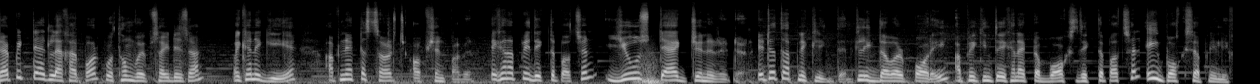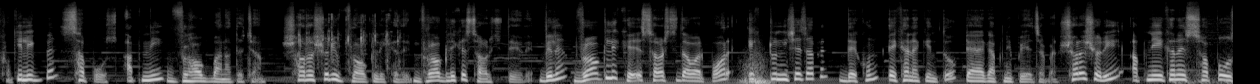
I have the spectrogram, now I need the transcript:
র্যাপিড ট্যাগ লেখার পর প্রথম ওয়েবসাইটে যান। ওইখানে গিয়ে আপনি একটা সার্চ অপশন পাবেন। এখানে আপনি দেখতে পাচ্ছেন ইউজ ট্যাগ জেনারেটর এটাতে আপনি ক্লিক দেন। ক্লিক দেওয়ার পরেই আপনি কিন্তু এখানে একটা বক্স দেখতে পাচ্ছেন। এই বক্সে আপনি লিখুন। কি লিখবেন? সাপোজ আপনি ভ্লগ বানাতে চান। সরাসরি ভ্লগ লিখে দিন। ভ্লগ লিখে সার্চ দিয়ে দিন। দিলেন। ভ্লগ লিখে সার্চ দেওয়ার পর একটু নিচে যাবেন। দেখুন, এখানে কিন্তু ট্যাগ আপনি পেয়ে যাবেন। সরাসরি আপনি এখানে সাপোজ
